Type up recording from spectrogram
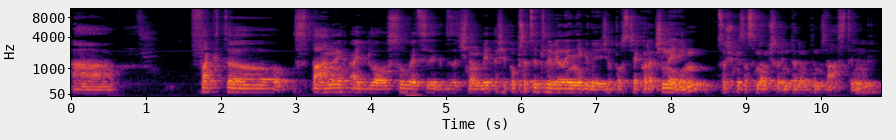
A fakt uh, spánek a jídlo jsou věci, kde začínám být až jako přecitlivělej někdy, že prostě jako radši nejím, což mi zase naučil intermittent fasting, mm.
